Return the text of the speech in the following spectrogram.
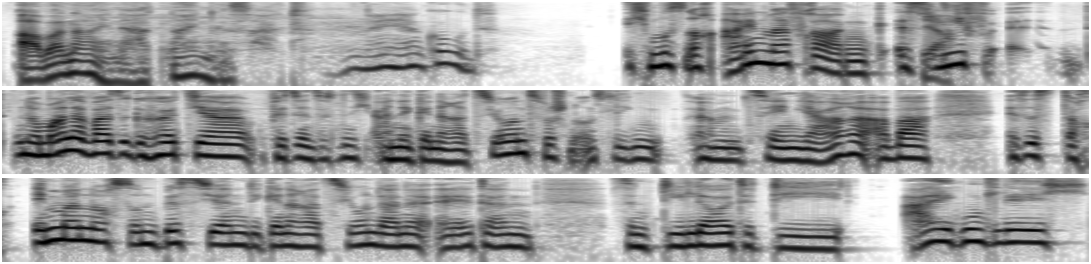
Aber nein, er hat Nein gesagt. Naja, gut. Ich muss noch einmal fragen. Es ja. lief, normalerweise gehört ja, wir sind jetzt nicht eine Generation, zwischen uns liegen ähm, zehn Jahre, aber es ist doch immer noch so ein bisschen, die Generation deiner Eltern sind die Leute, die eigentlich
